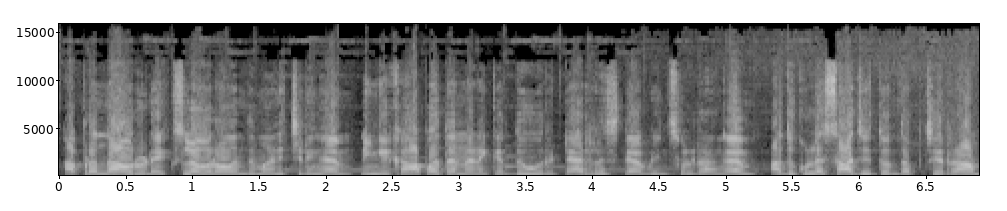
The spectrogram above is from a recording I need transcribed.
அப்புறம் தான் அவரோட எக்ஸ்லவரும் வந்து மன்னிச்சிடுங்க. நீங்க காப்பாத்த நினைக்கிறது ஒரு டெரரிஸ்ட் அப்படின்னு சொல்றாங்க. அதுக்குள்ள சாஜித்தும் தப்பிச்சிடுறான்.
